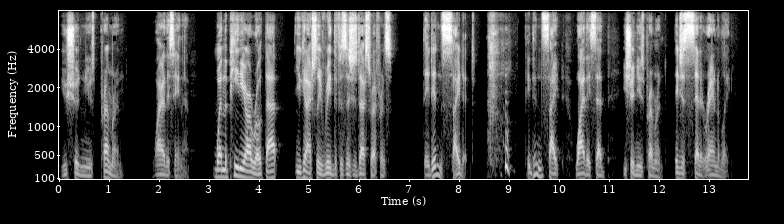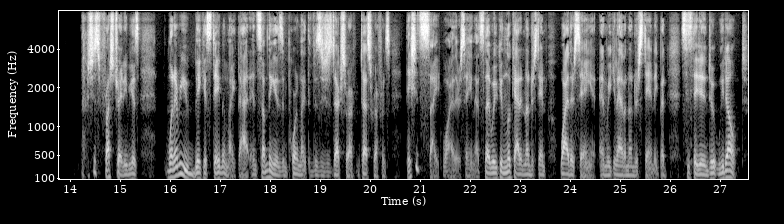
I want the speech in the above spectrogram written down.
you shouldn't use Premarin? Why are they saying that? When the PDR wrote that, you can actually read the physician's desk reference. They didn't cite it. they didn't cite why they said you shouldn't use Premarin. They just said it randomly. It's just frustrating because whenever you make a statement like that and something is important like the physician's desk reference, they should cite why they're saying that so that we can look at it and understand why they're saying it and we can have an understanding. But since they didn't do it, we don't.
